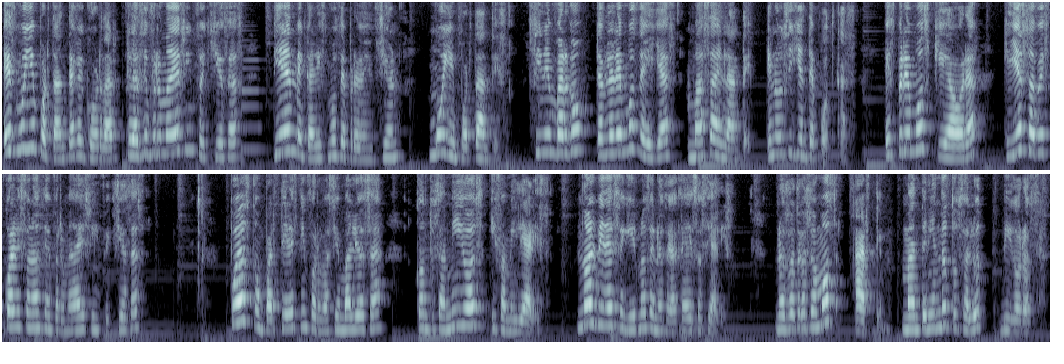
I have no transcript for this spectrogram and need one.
Es muy importante recordar que las enfermedades infecciosas tienen mecanismos de prevención muy importantes. Sin embargo, te hablaremos de ellas más adelante, en un siguiente podcast. Esperemos que ahora que ya sabes cuáles son las enfermedades infecciosas, puedas compartir esta información valiosa con tus amigos y familiares. No olvides seguirnos en nuestras redes sociales. Nosotros somos Artem, manteniendo tu salud vigorosa.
